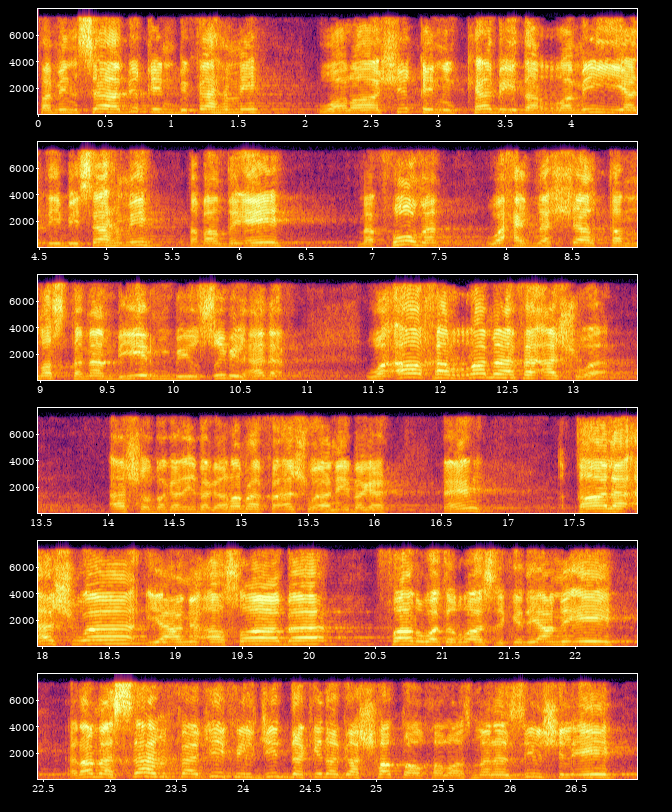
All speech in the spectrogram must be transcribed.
فمن سابق بفهمه وراشق كبد الرمية بسهمه. طبعا دي إيه؟ مفهومة. واحد نشال قنص تمام بيرمي بيصيب الهدف. وآخر رمى فأشوى. أشوى بقى إيه بقى؟ رمى فأشوى يعني إيه بقى؟ إيه؟ قال أشوى يعني أصاب فروة الرأس كده. يعني إيه؟ رمى السهم فجي في الجدة كده قشطة وخلاص. ما نزلش الإيه؟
